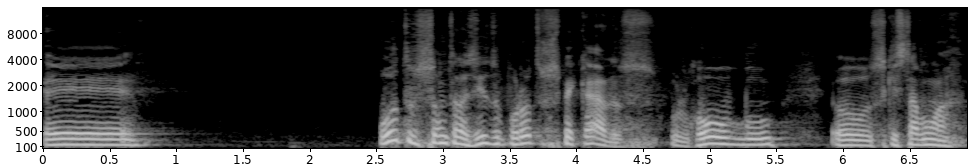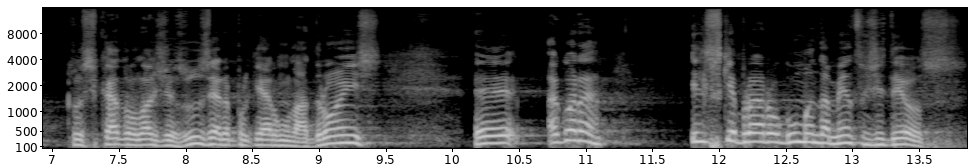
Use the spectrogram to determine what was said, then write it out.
É, Outros são trazidos por outros pecados, por roubo, os que estavam crucificados ao lado de Jesus era porque eram ladrões. É, agora, eles quebraram algum mandamento de Deus,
